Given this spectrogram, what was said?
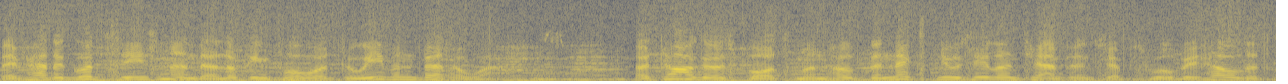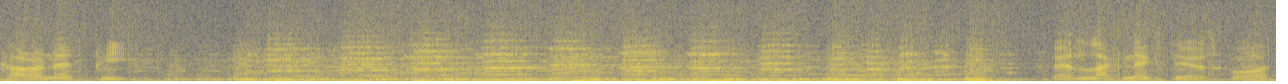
They've had a good season and they're looking forward to even better ones. Otago sportsmen hope the next New Zealand Championships will be held at Coronet Peak. Better luck next year, sport.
